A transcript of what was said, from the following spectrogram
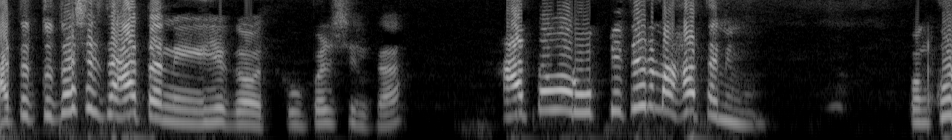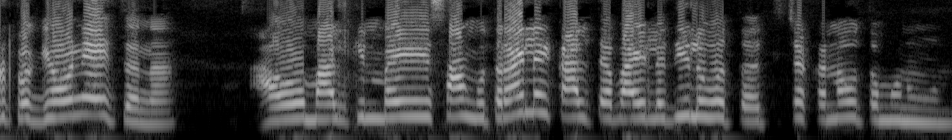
आता तू तसेच हाताने हे गवत उपडशील का? हातावर उपटी ना हाताने मग. पण खुरप घेऊन यायचं ना. अहो मालकीन बाई सांगूत राहिले काल त्या बाईला दिलं होतं तिच्याकडे नव्हतं म्हणून.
